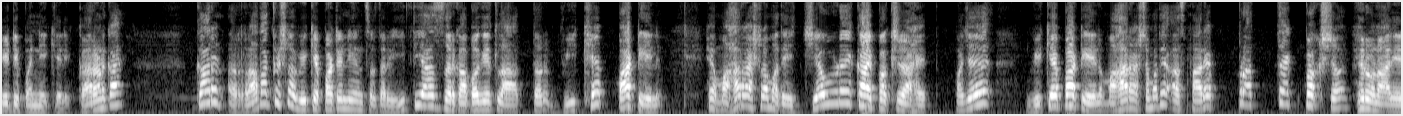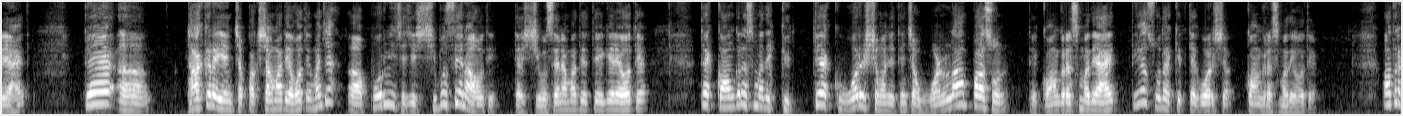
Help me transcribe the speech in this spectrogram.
ही टिप्पणी केली. कारण काय? कारण राधाकृष्ण विखे पाटील यांचा जर इतिहास जर का बघितला तर विखे पाटील हे महाराष्ट्रामध्ये जेवढे काय पक्ष आहेत म्हणजे विखे पाटील महाराष्ट्रामध्ये असणारे प्रत्येक पक्ष फिरून आलेले आहेत. ते ठाकरे यांच्या पक्षामध्ये होते म्हणजे पूर्वीचे जे शिवसेना होती त्या शिवसेनेमध्ये ते गेले होते. त्या काँग्रेसमध्ये कित्येक वर्ष म्हणजे त्यांच्या वडिलांपासून ते काँग्रेसमध्ये आहेत ते सुद्धा कित्येक वर्ष काँग्रेसमध्ये होते. मात्र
